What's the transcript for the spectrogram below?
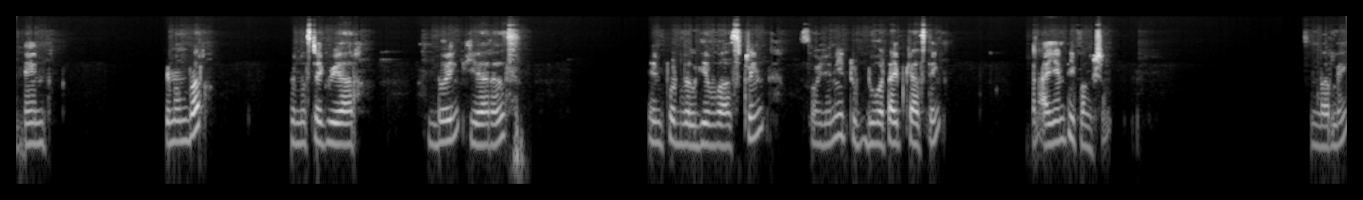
Again, remember the mistake we are doing here is input will give a string. So you need to do a typecasting, an int function. Similarly,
